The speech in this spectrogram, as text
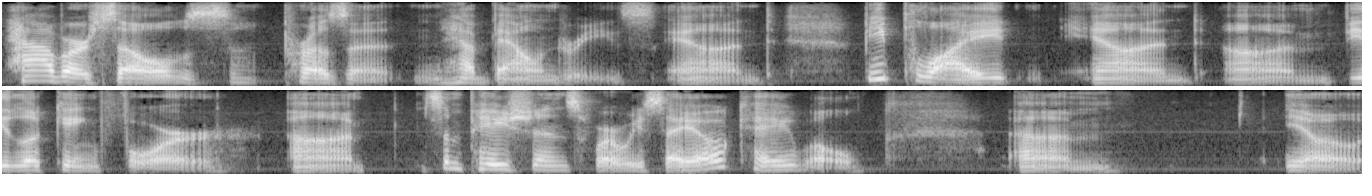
have ourselves present and have boundaries and be polite and um, be looking for um, some patience where we say okay well um, you know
